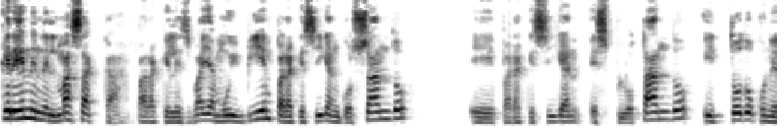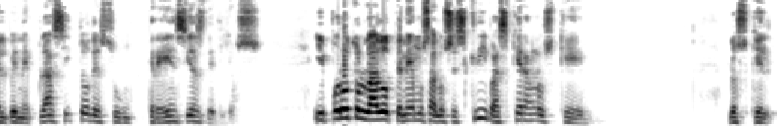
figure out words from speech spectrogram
creen en el más acá, para que les vaya muy bien, para que sigan gozando, eh, para que sigan explotando y todo con el beneplácito de sus creencias de Dios. Y por otro lado tenemos a los escribas, que eran los que los que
